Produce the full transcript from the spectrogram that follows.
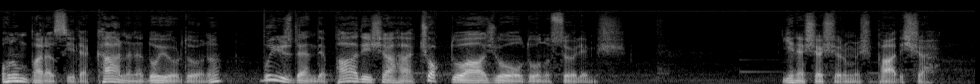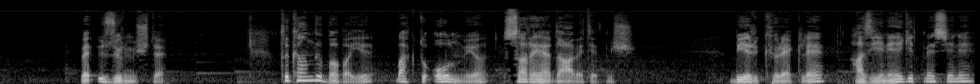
onun parasıyla karnını doyurduğunu, bu yüzden de padişaha çok duacı olduğunu söylemiş. Yine şaşırmış padişah ve üzülmüş de. Tıkandı babayı, baktı olmuyor, saraya davet etmiş. Bir kürekle hazineye gitmesini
